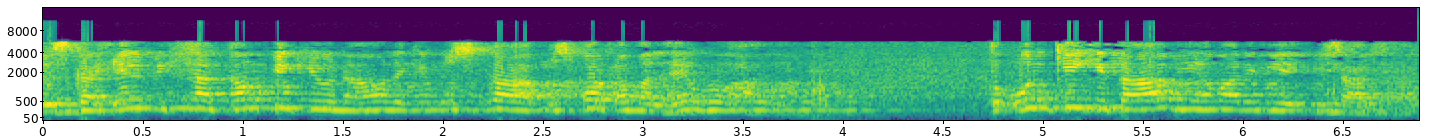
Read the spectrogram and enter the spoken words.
اس کا علم اتنا کم بھی کیوں نہ ہو، لیکن اس کا، اس پر عمل ہے، وہ عالم تو ان کی کتاب ہی ہمارے لیے ایک مثال ہے۔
